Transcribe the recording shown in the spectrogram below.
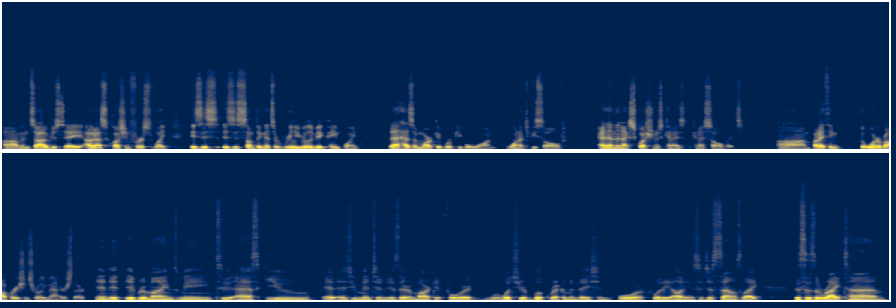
Um, and so I would just say I would ask the question first of like, is this is this something that's a really really big pain point that has a market where people want want it to be solved? And then the next question is, can I can I solve it? Um, but I think the order of operations really matters there. And it, it reminds me to ask you, as you mentioned, is there a market for it? What's your book recommendation for for the audience? It just sounds like this is the right time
